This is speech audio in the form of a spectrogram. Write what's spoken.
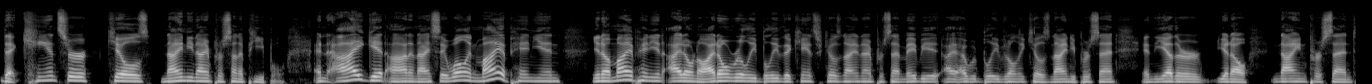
that cancer kills 99% of people. And I get on and I say, well, in my opinion, you know, my opinion, I don't know. I don't really believe that cancer kills 99%. Maybe I, I would believe it only kills 90%. And the other, you know, 9%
